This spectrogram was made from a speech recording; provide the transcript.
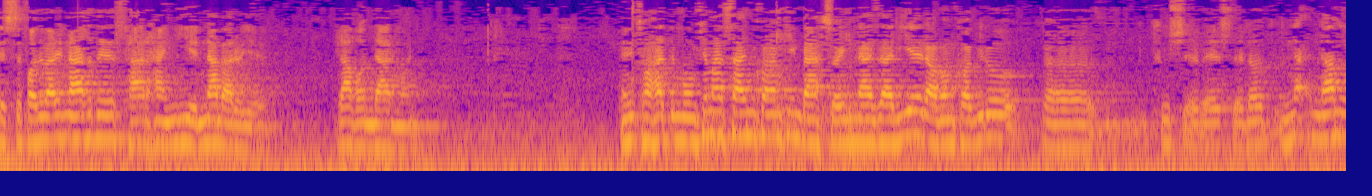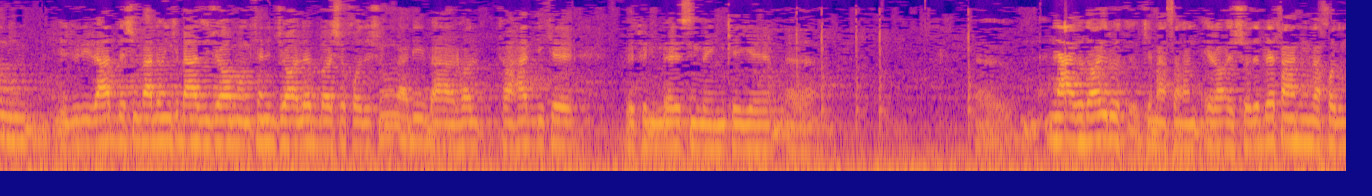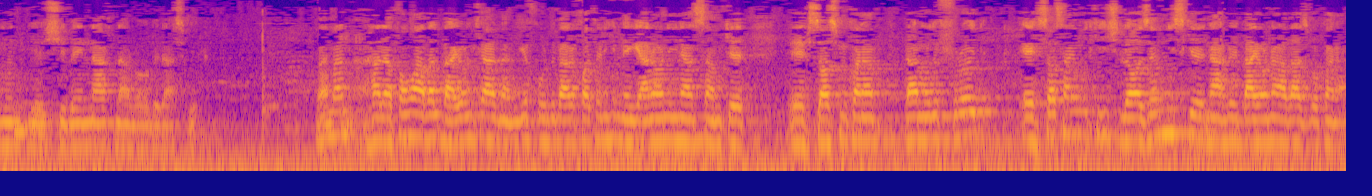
استفاده برای نقد فرهنگی نه برای روان درمانی. یعنی تا حد ممکن من سعی می‌کنم که این بحث های نظری روانکاوی رو توش به اصطلاح نمونیم یه جوری رد بشیم. ولی اینکه بعضی جاها ممکنه جالب باشه خودشون ولی به هر حال تا حدی که بتونیم برسیم به اینکه یه نقدایی رو که مثلا ارائه شده بفهمیم و خودمون یه شیوه نقد در واقع به دست بیاریم. و من هدفامو اول بیان کردم. یه خورده برای خاطر اینکه نگران این هستم که احساس می‌کنم. در مورد فروید احساس این بود که هیچ لازم نیست که نحوه بیان عوض بکنم.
